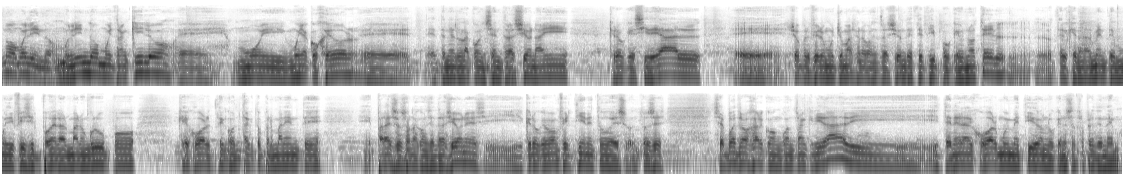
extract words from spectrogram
No, muy lindo, muy lindo, muy tranquilo, eh, muy, muy acogedor. tener la concentración ahí creo que es ideal. eh, yo prefiero mucho más una concentración de este tipo que un hotel. El hotel generalmente es muy difícil poder armar un grupo, que el jugador esté en contacto permanente. eh, para eso son las concentraciones y creo que Banfield tiene todo eso. Entonces se puede trabajar con, con tranquilidad y, y tener al jugador muy metido en lo que nosotros pretendemos.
